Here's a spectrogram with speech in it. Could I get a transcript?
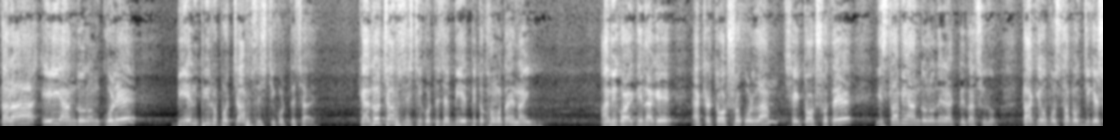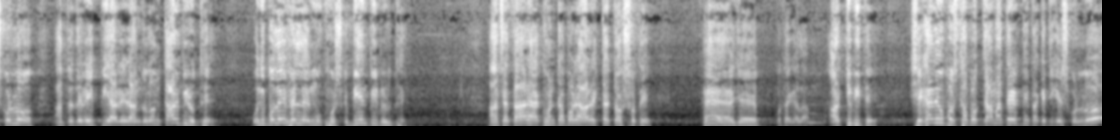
তারা এই আন্দোলন করে বিএনপির উপর চাপ সৃষ্টি করতে চায়। কেন চাপ সৃষ্টি করতে চায়? বিএনপি তো ক্ষমতায় নাই। আমি কয়েকদিন আগে একটা টক শো করলাম। সেই টক শোতে ইসলামী আন্দোলনের এক নেতা ছিল। তাকে উপস্থাপক জিজ্ঞেস করল, আপনাদের এই পিআরের আন্দোলন কার বিরুদ্ধে? উনি বলেই ফেললেন মুখ ফসকে, বিএনপির বিরুদ্ধে। আচ্ছা তার এক ঘণ্টা পরে আরেকটা টক শোতে হ্যাঁ ওই যে কোথায় গেলাম? আর টিভিতে সেখানে উপস্থাপক জামাতের নেতাকে জিজ্ঞেস করল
